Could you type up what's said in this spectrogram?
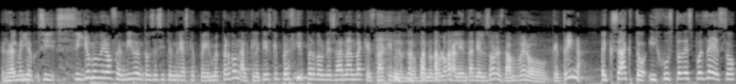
realmente... si, si yo me hubiera ofendido, entonces sí tendrías que pedirme perdón. Al que le tienes que pedir perdón es a Ananda que está, que no, bueno, no lo calienta ni el sol, está, pero que trina. Exacto, y justo después de eso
